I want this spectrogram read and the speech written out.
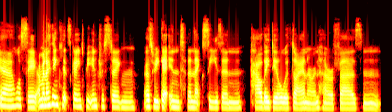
Yeah, we'll see. I mean, I think it's going to be interesting as we get into the next season how they deal with Diana and her affairs and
